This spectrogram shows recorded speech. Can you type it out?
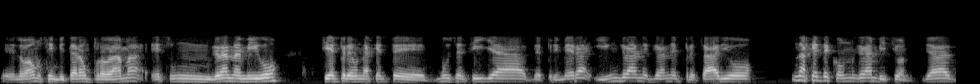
eh, lo vamos a invitar a un programa, es un gran amigo, siempre una gente muy sencilla, de primera, y un gran, gran empresario, una gente con gran visión. Ya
